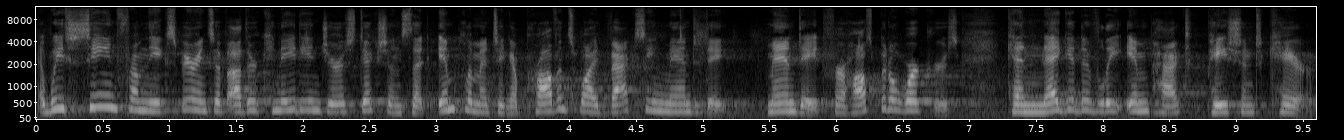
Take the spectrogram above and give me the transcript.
And we've seen from the experience of other Canadian jurisdictions that implementing a province-wide vaccine mandate, mandate for hospital workers can negatively impact patient care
